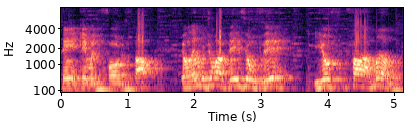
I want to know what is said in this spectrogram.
tem queima de fogos e tal. Eu lembro de uma vez eu ver e eu falar, mano,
